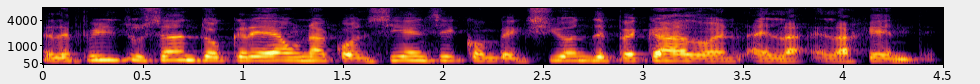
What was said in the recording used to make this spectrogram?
el Espíritu Santo crea una conciencia y convicción de pecado en, la, gente.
